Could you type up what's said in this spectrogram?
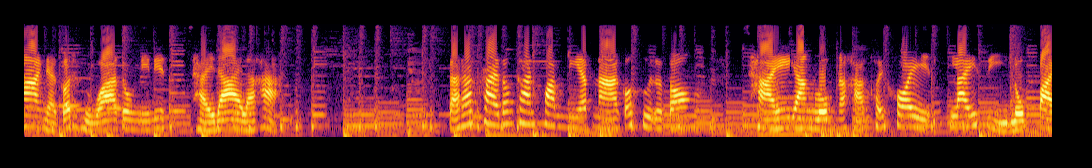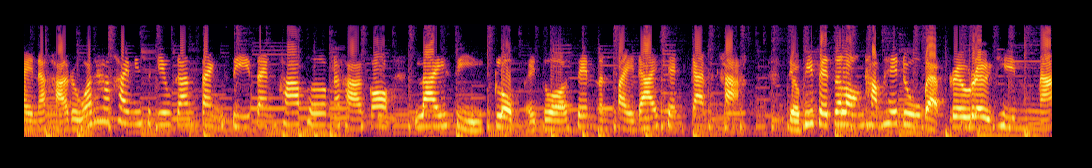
มากเนี่ยก็ถือว่าตรงนี้เนี่ยใช้ได้แล้วค่ะ แต่ถ้าใครต้องการความเนียบนะก็คือจะต้องใช้ยางลบนะคะ ค่อยๆ ไล่สีลบไปนะคะ หรือว่าถ้าใครมีสกิลการแต่งสีแต่งผ้าเพิ่มนะคะ ก็ไล่สีกลบไอตัวเส้นนั้นไปได้เช่นกันค่ะ เดี๋ยวพี่เฟซจะลองทำให้ดูแบบเร็วๆอีกทีนึงนะ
